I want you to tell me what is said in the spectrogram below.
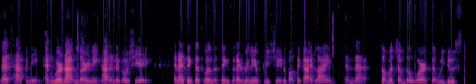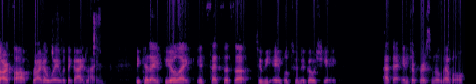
that's happening and we're not learning how to negotiate. And i think that's one of the things that i really appreciate about the guidelines and that so much of the work that we do starts off right away with the guidelines because i feel like it sets us up to be able to negotiate at that interpersonal level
